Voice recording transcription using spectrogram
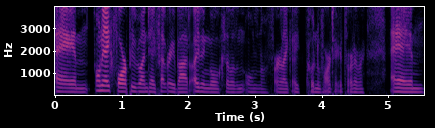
Um, only like four people went. I felt really bad. I didn't go because I wasn't old enough, or like I couldn't afford tickets or whatever. Um,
